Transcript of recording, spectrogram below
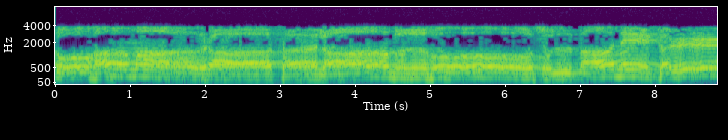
کو ہمارا سلام ہو۔ سلطان کر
